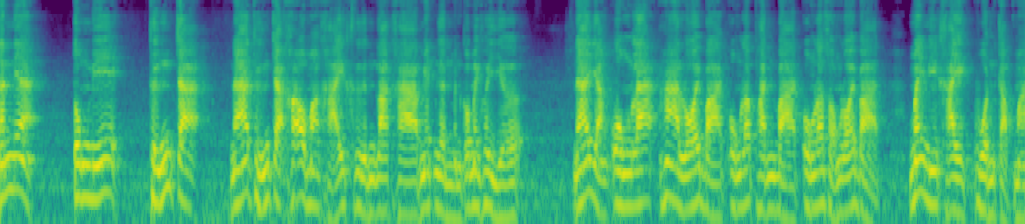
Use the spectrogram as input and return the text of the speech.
นั้นเนี่ยตรงนี้ถึงจะนะถึงจะเขาเอามาขายคืนราคาเม็ดเงินมันก็ไม่ค่อยเยอะ นะอย่างองค์ละ 500 บาท องค์ละพันบาท องค์ละ 200 บาท ไม่มีใครวนกลับมา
